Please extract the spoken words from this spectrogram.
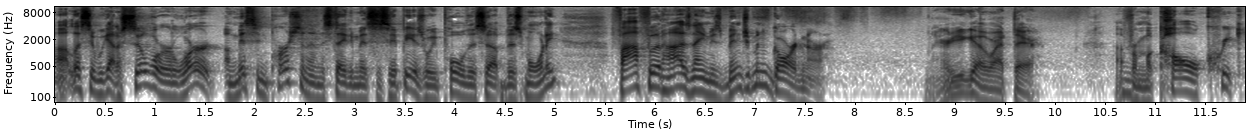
Uh, let's see, we got a silver alert, a missing person in the state of Mississippi as we pull this up this morning. Five foot high, his name is Benjamin Gardner. There you go, right there. uh, from McCall Creek,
